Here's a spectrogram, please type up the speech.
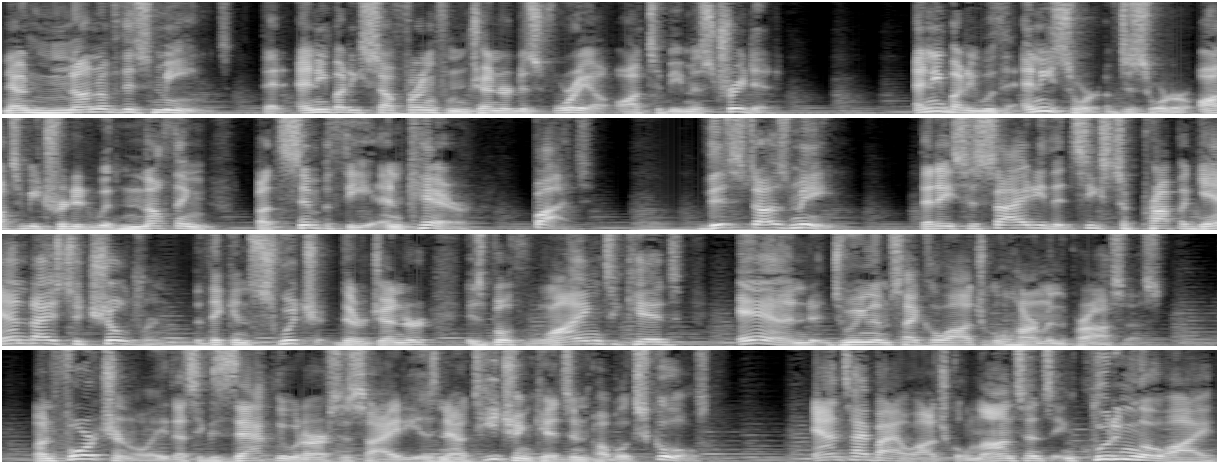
Now, none of this means that anybody suffering from gender dysphoria ought to be mistreated. Anybody with any sort of disorder ought to be treated with nothing but sympathy and care. But this does mean that a society that seeks to propagandize to children that they can switch their gender is both lying to kids and doing them psychological harm in the process. Unfortunately, that's exactly what our society is now teaching kids in public schools. Anti biological nonsense, including the lie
